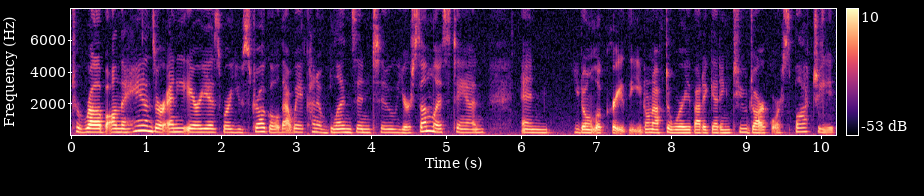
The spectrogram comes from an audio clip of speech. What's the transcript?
to rub on the hands or any areas where you struggle. That way it kind of blends into your sunless tan and you don't look crazy. You don't have to worry about it getting too dark or splotchy.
